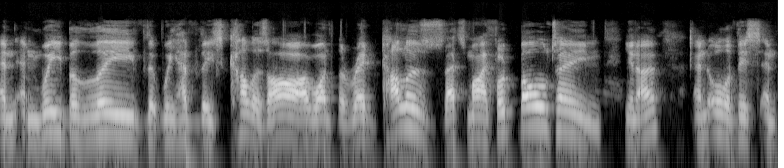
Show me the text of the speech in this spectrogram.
and and we believe that we have these colours. Oh, I want the red colours. That's my football team. You know, and all of this, and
